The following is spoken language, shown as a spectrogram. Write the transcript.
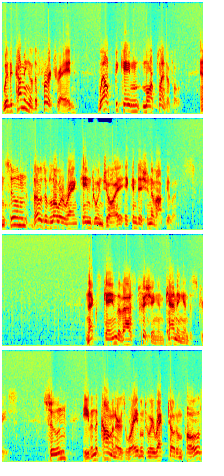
With the coming of the fur trade, wealth became more plentiful, and soon those of lower rank came to enjoy a condition of opulence. Next came the vast fishing and canning industries. Soon, even the commoners were able to erect totem poles,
